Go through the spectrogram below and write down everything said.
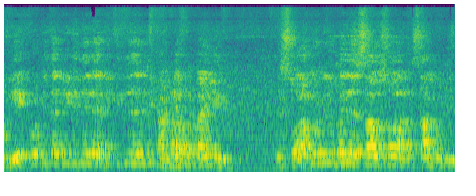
आणि एक कोटीचा डीडी देण्यासाठी किती जणांची फांडी आपण पाहिली. तर सोळा कोटी रुपये सहा सोळा सहा कोटी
